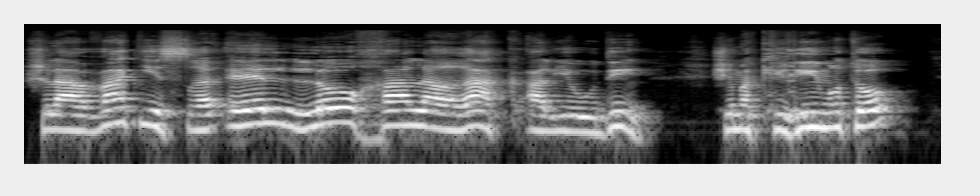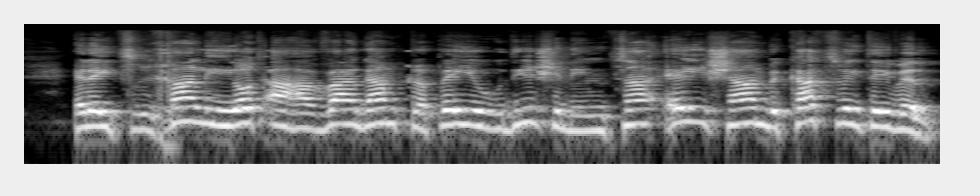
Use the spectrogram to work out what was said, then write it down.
של אהבת ישראל לא חלה רק על יהודי שמכירים אותו, אלא היא צריכה להיות אהבה גם כלפי יהודי שנמצא אי שם בקצווי תבל.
